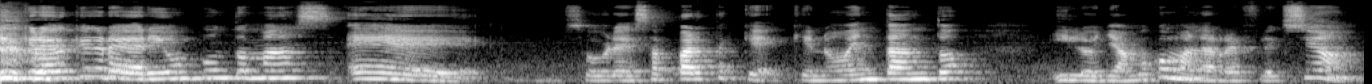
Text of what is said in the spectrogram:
Y creo que agregaría un punto más eh, sobre esa parte que, que no ven tanto y lo llamo como a la reflexión.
